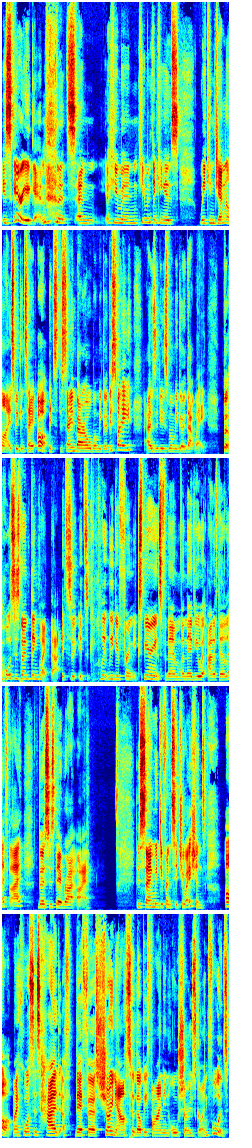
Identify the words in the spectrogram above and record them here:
is scary again. And it's and a human human thinking is we can generalize. We can say, "Oh, it's the same barrel when we go this way as it is when we go that way." But horses don't think like that. It's a, it's a completely different experience for them when they view it out of their left eye versus their right eye. The same with different situations. Oh, my horse has had a, their first show now, so they'll be fine in all shows going forwards.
